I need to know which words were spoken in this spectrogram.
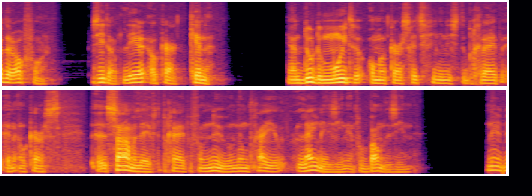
Heb daar oog voor. Zie dat. Leer elkaar kennen. Ja, en doe de moeite om elkaars geschiedenis te begrijpen en elkaars uh, samenleven te begrijpen van nu. Want dan ga je lijnen zien en verbanden zien. Nee,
